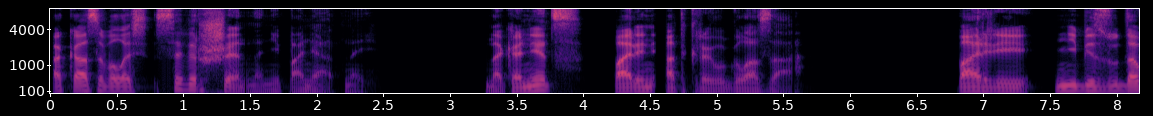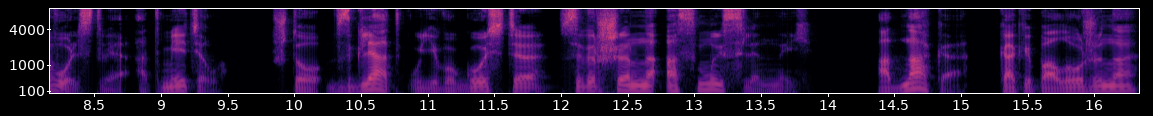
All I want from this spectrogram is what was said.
оказывалась совершенно непонятной. Наконец, парень открыл глаза. Парри не без удовольствия отметил, что взгляд у его гостя совершенно осмысленный, однако, как и положено,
